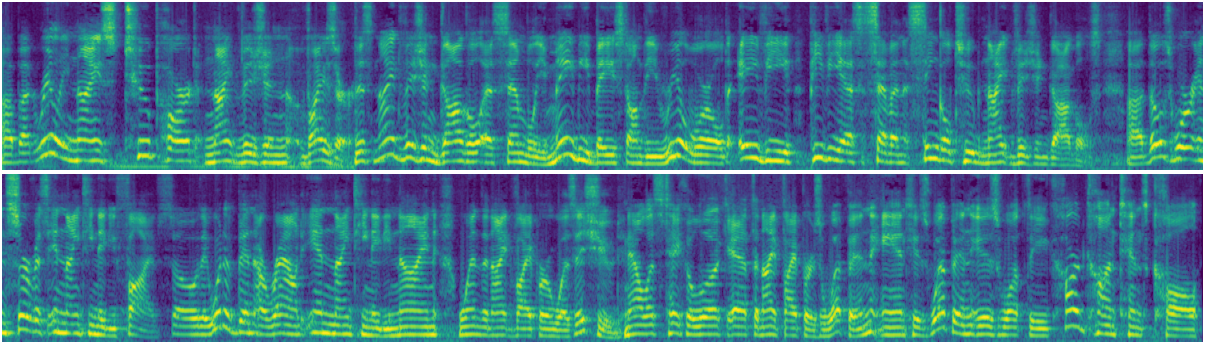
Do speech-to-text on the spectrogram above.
uh, but really nice two-part night vision visor. This night vision goggle assembly may be based on the real-world AV PVS-7 single-tube night vision goggles. Uh, those were in service in 1985, so they would have been around in 1989 when the Night Viper was issued. Now let's take a look at the Night Viper's weapon, and his weapon is what the card contents call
